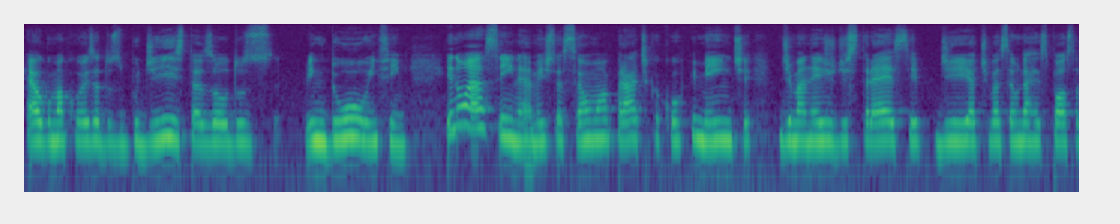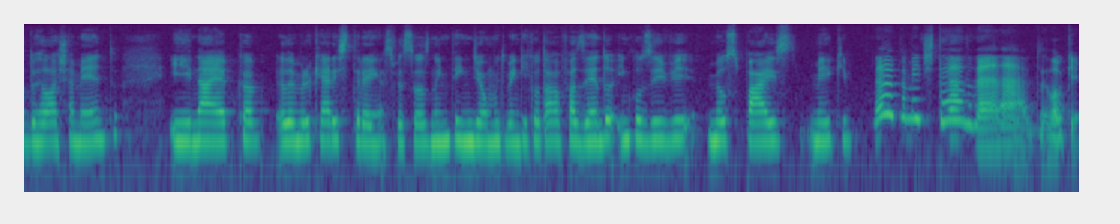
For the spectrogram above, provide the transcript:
é alguma coisa dos budistas ou dos hindu, enfim. E não é assim, né? A meditação é uma prática corpo e mente, de manejo de estresse, de ativação da resposta do relaxamento. E na época eu lembro que era estranho, as pessoas não entendiam muito bem o que, que eu tava fazendo, inclusive meus pais meio que, ah, tá meditando, né, sei lá o quê.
